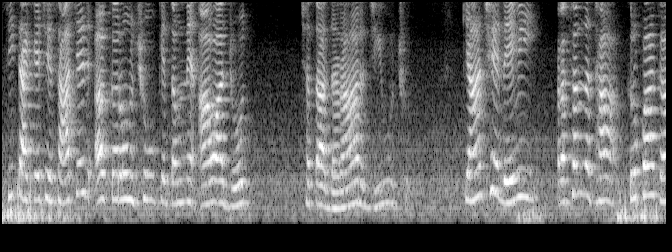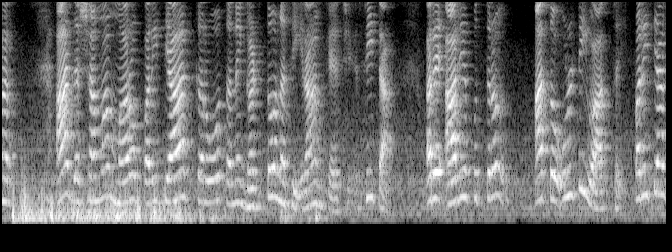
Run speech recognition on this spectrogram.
સીતા કહે છે, સાચે જ અકરુણ છું કે તમને આવા જો છતાં ધરાર જીવું છું. ક્યાં છે દેવી? પ્રસન્ન થા, કૃપા કર. આ દશામાં મારો પરિત્યાગ કરવો તને ઘટતો નથી, રામ કહે છે. સીતા, અરે, આર્યપુત્ર, આ તો ઉલટી વાત થઈ. પરિત્યાગ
